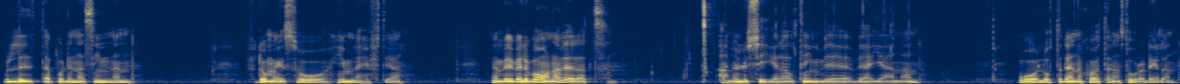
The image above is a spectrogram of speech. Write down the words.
Och lita på dina sinnen. För de är så himla häftiga. Men vi är väldigt vana vid att analysera allting via, via hjärnan. Och låta den sköta den stora delen.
